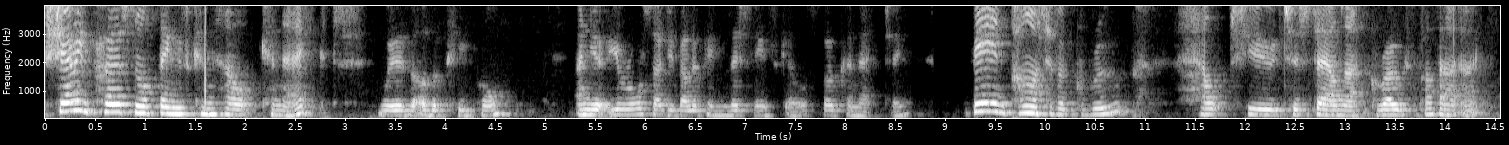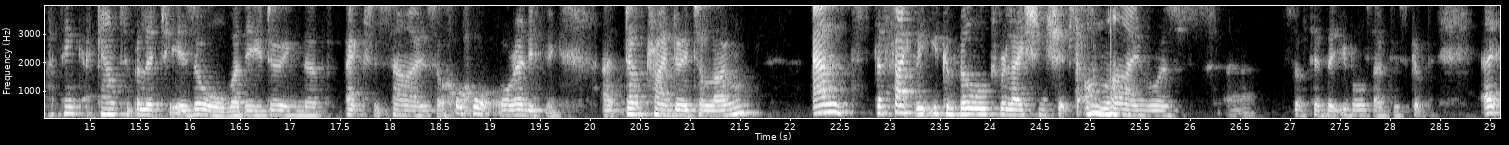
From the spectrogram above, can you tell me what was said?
Sharing personal things can help connect with other people. And you're also developing listening skills for connecting. Being part of a group helps you to stay on that growth path. I, I think accountability is all, whether you're doing the exercise or, or anything. Uh, don't try and do it alone. And the fact that you can build relationships online was uh, something that you've also discovered. Uh,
